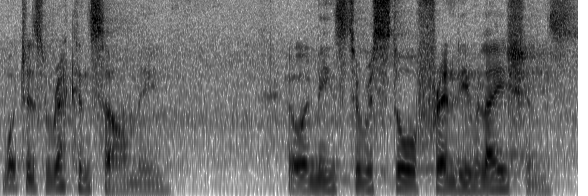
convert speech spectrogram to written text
What does reconcile mean? Oh, it means to restore friendly relations.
